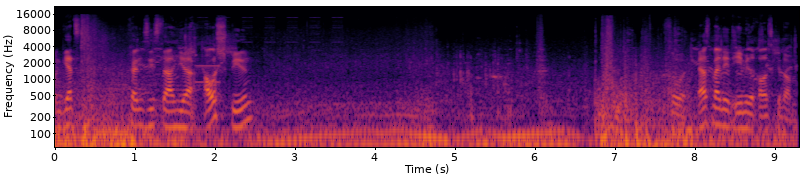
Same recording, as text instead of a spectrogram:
und jetzt können sie es da hier ausspielen. So, erstmal den Emil rausgenommen.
